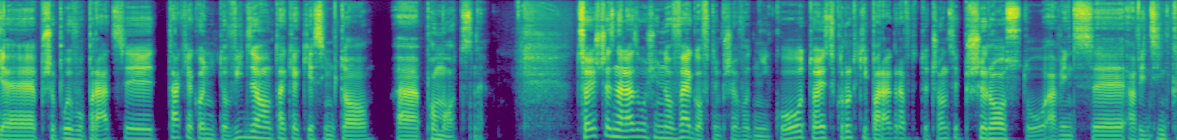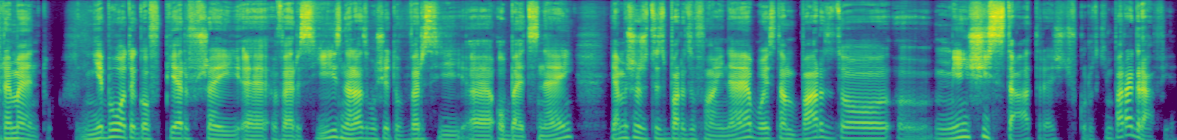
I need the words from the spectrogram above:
e, przepływu pracy, tak jak oni to widzą, tak jak jest im to e, pomocne. Co jeszcze znalazło się nowego w tym przewodniku, to jest krótki paragraf dotyczący przyrostu, a więc, e, a więc inkrementu. Nie było tego w pierwszej e, wersji, znalazło się to w wersji e, obecnej. Ja myślę, że to jest bardzo fajne, bo jest tam bardzo mięsista treść w krótkim paragrafie.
